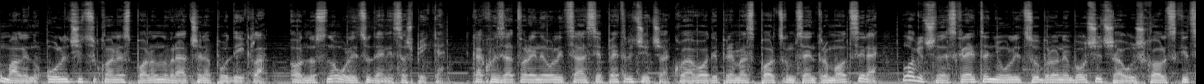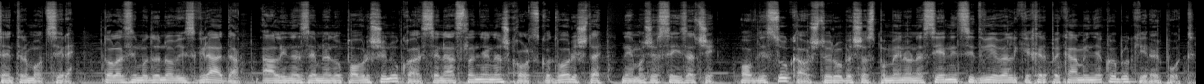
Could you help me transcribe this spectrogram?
u malenu uličicu koja nas ponovno vraća na put Dikla, odnosno ulicu Denisa Špike. Kako je zatvorena ulica Asije Petričića koja vodi prema sportskom centru Mocire, logično je skretanje ulicu Brune Bušića u školski centar Mocire. Dolazimo do novih zgrada, ali na zemljanu površinu koja se naslanja na školsko dvorište ne može se izaći. Ovdje su, kao što je Rubeša spomenuo na sjednici, dvije velike hrpe kamenja koje blokiraju put.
